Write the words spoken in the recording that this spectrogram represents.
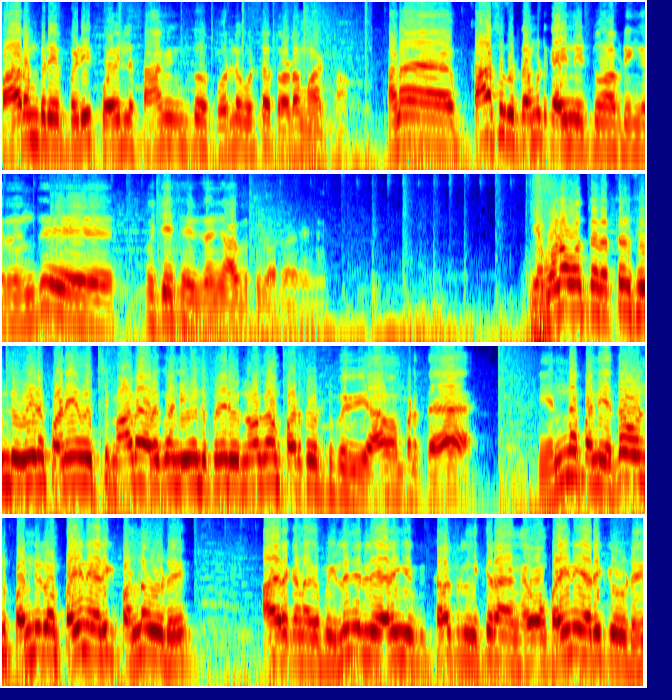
பாரம்பரியப்படி கோயில்ல சாமி கும்பிட்டு ஒரு பொருளை கொடுத்தா தொட மாட்டோம். ஆனா காசு கொடுத்தா மட்டும் கை நீட்டும் அப்படிங்கிறது வந்து விஜய் சேது தான் ஞாபகத்துக்கு வர்றாரு எனக்கு. எவனோ ஒருத்தர் ரத்தம் சிந்து உயிரை பணைய வச்சு மாடா இருக்கும் நீ வந்து பேர் நோக்காம படத்தை விட்டு போவியா அவன் படத்தை? நீ என்ன பண்ணி ஏதோ ஒன்று பண்ணிடுவோம் பையனை இறக்கி பண்ண விடு. ஆயிரக்கணக்கு இளைஞர்கள் இறங்கி களத்துல நிக்கிறாங்க. உன் பையனை இறக்கி விடு.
